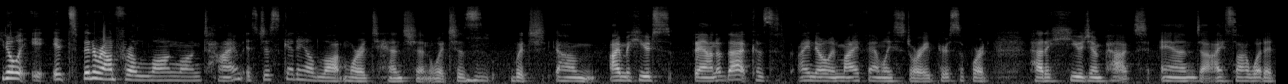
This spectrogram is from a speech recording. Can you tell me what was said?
you know, it, has been around for a long, long time. It's just getting a lot more attention, which is, mm-hmm. which um, I'm a huge fan of that because I know in my family story, peer support had a huge impact. And uh, I saw what it,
